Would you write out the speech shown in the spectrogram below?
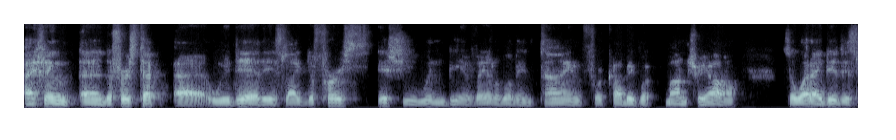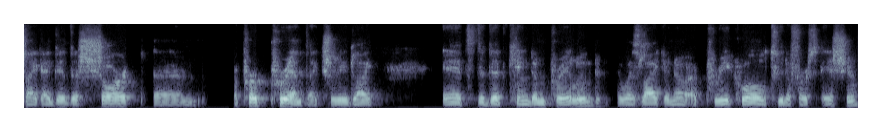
I think uh, the first step uh, we did is like the first issue wouldn't be available in time for Comic Montreal. So what I did is like I did a short, um, a per print actually, like it's the Dead Kingdom Prelude. It was like you know a prequel to the first issue.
